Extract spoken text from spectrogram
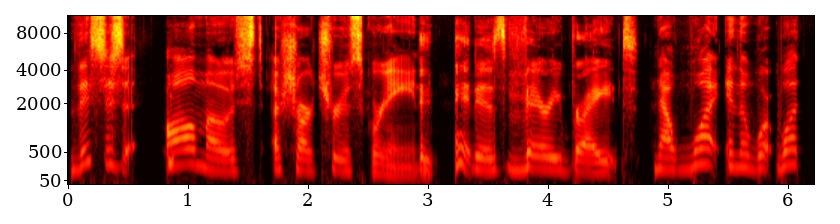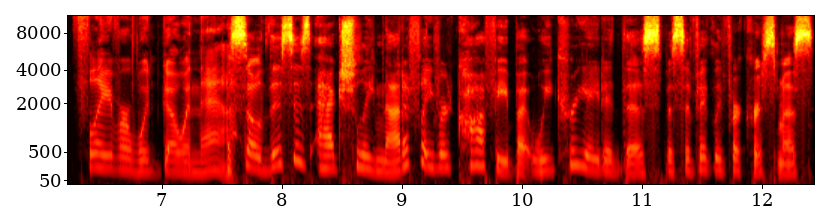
This is almost a chartreuse green. It, it is very bright. Now, what in the what flavor would go in that? So this is actually not a flavored coffee, but we created this specifically for Christmas.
